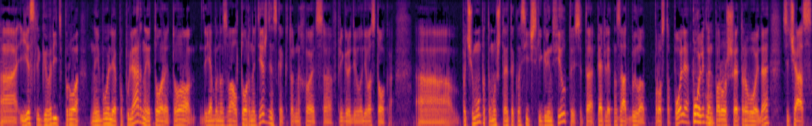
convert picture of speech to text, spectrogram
А, Если говорить про наиболее популярные Торы, то я бы назвал Тор Надеждинская, который находится в пригороде Владивостока. А, Почему? Потому что это классический гринфилд, то есть это пять лет назад было просто поле, Поле, там да. поросшее травой, да, сейчас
